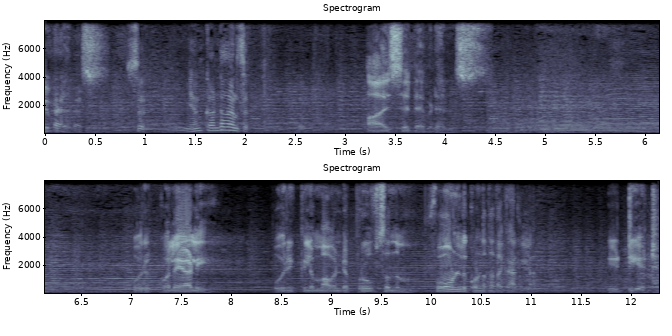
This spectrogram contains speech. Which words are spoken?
എവിഡൻസ് സർ ഞാൻ കണ്ടതാണ് സർ ഐ സെഡ് എവിഡൻസ് ഒരു കൊലയാളി ഒരിക്കലും അവന്റെ പ്രൂഫ്സ് ഒന്നും ഫോണിൽ കൊണ്ടു നടക്കാറില്ല. ഇഡിയറ്റ്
